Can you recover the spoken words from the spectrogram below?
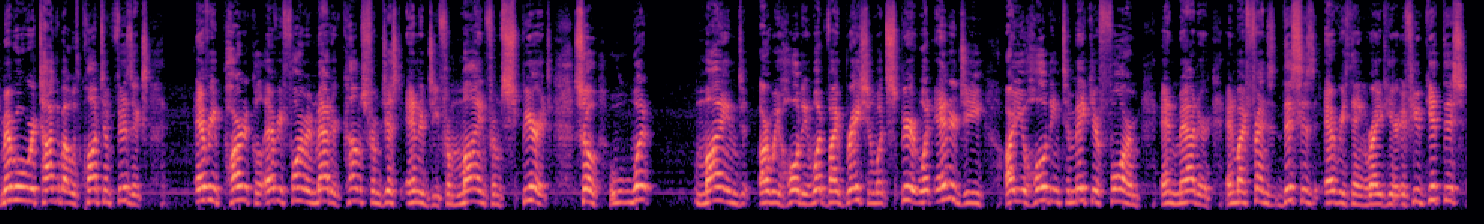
Remember what we are talking about with quantum physics? Every particle, every form and matter comes from just energy, from mind, from spirit. So what mind are we holding? What vibration, what spirit, what energy are you holding to make your form and matter? And my friends, this is everything right here. If you get this,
